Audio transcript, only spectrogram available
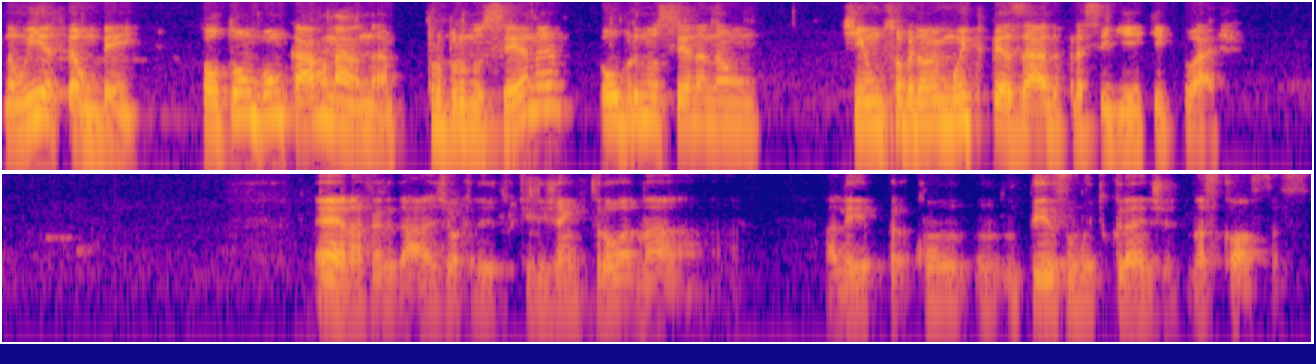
não ia tão bem. Faltou um bom carro na, pro Bruno Senna ou o Bruno Senna não tinha um sobrenome muito pesado para seguir? O que, que tu acha? É, na verdade, eu acredito que ele já entrou na ali com um peso muito grande nas costas,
